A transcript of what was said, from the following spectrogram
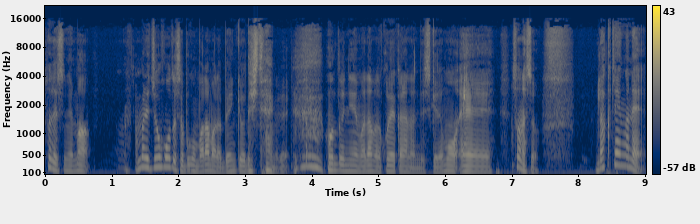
そうですね、まあ、あんまり情報としては僕もまだまだ勉強できてないので本当にね、まだまだこれからなんですけども、えー、そうなんですよ。楽天がね、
